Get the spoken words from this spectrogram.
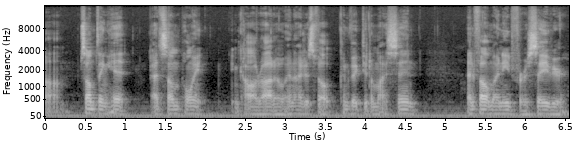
um, something hit at some point in Colorado, and I just felt convicted of my sin, and felt my need for a savior,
